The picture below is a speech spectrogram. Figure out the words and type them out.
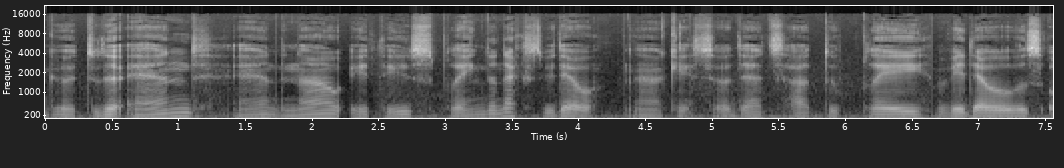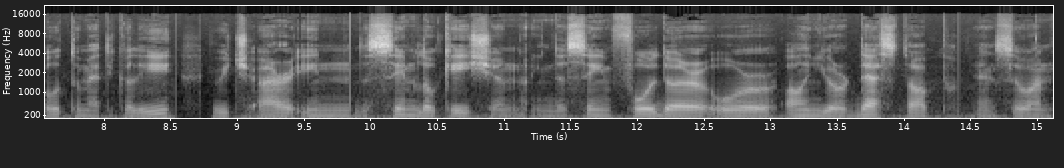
go to the end and now it is playing the next video. Okay so that's how to play videos automatically which are in the same location in the same folder or on your desktop and so on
